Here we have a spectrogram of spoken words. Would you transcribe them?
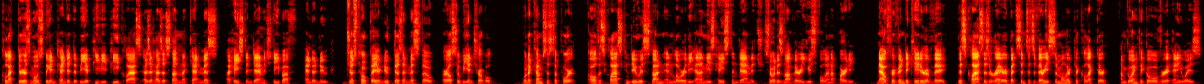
Collector is mostly intended to be a PvP class as it has a stun that can't miss, a haste and damage debuff, and a nuke. Just hope that your nuke doesn't miss though, or else you'll be in trouble. When it comes to support, all this class can do is stun and lower the enemy's haste and damage, so it is not very useful in a party. Now for Vindicator of They. This class is rare, but since it's very similar to Collector, I'm going to go over it anyways.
